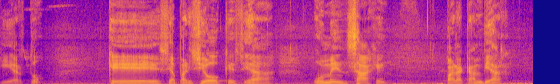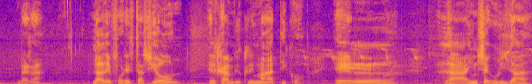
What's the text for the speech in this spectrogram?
Cierto que se apareció, que sea un mensaje para cambiar, ¿verdad? La deforestación, el cambio climático, la inseguridad.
